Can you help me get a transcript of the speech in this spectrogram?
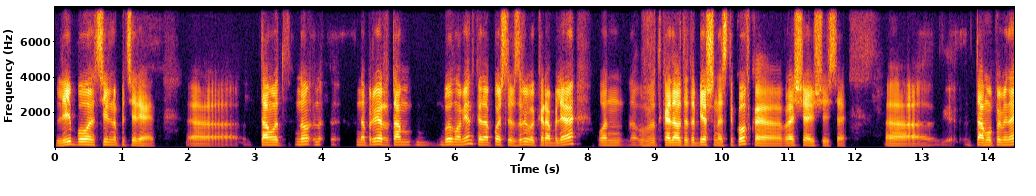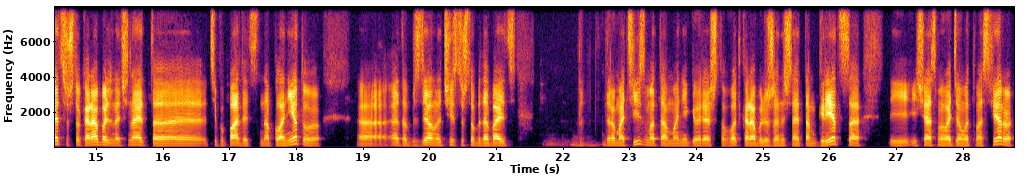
либо он сильно потеряет. Э, там вот, ну, например, там был момент, когда после взрыва корабля, он, вот, когда вот эта бешеная стыковка вращающаяся, там упоминается, что корабль начинает типа падать на планету, это сделано чисто, чтобы добавить драматизма. Там они говорят, что вот корабль уже начинает там греться, и, и сейчас мы войдем в атмосферу.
